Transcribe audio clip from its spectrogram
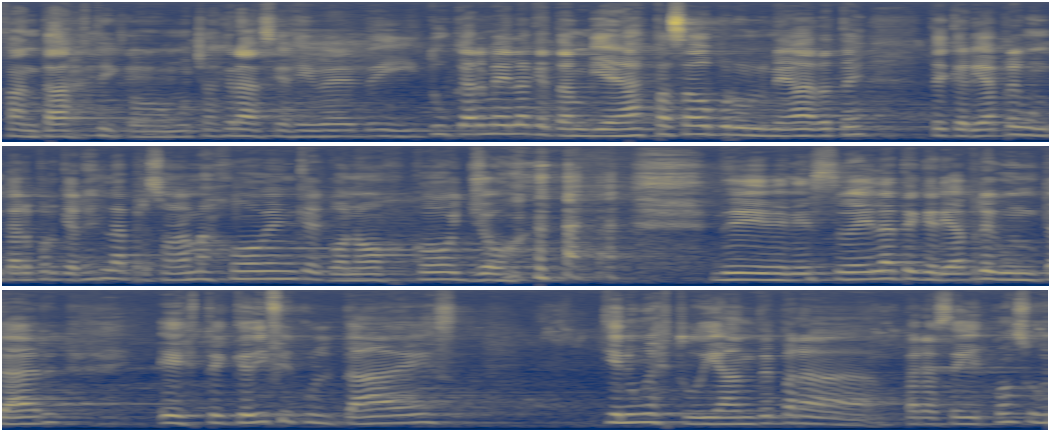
Fantástico, muchas gracias, Ivette. Y tú, Carmela, que también has pasado por Unearte, te quería preguntar, porque eres la persona más joven que conozco yo de Venezuela, te quería preguntar, este, ¿qué dificultades tiene un estudiante para, para seguir con sus...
